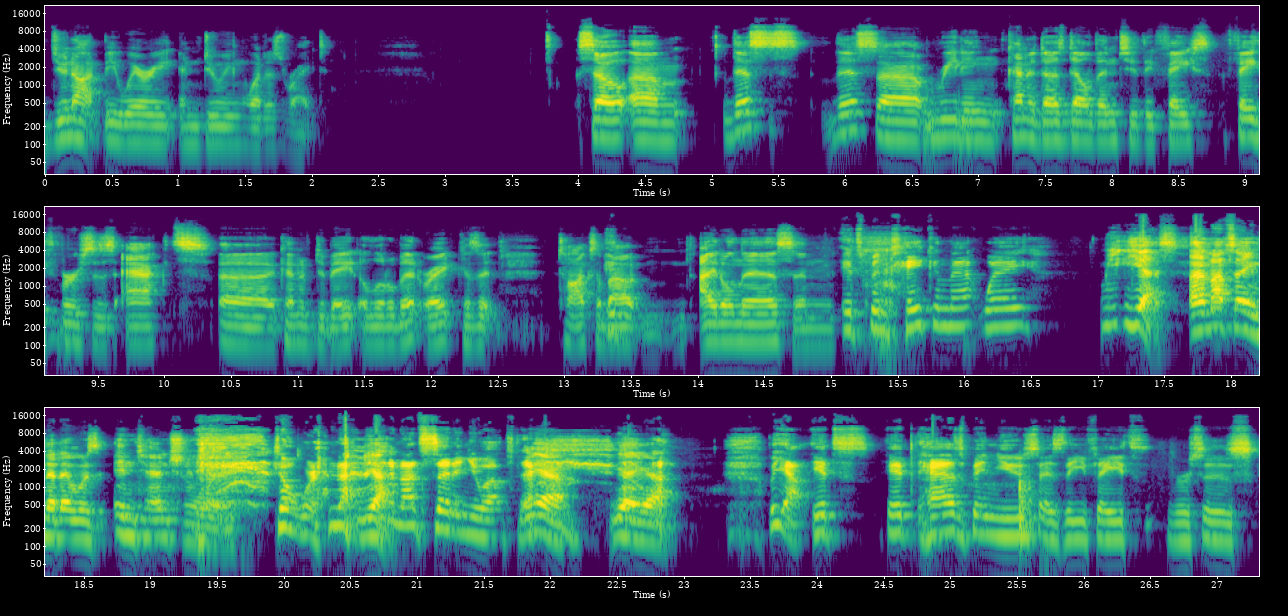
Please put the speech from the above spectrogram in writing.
do not be weary in doing what is right. So, um, this this uh, reading kind of does delve into the faith faith versus acts uh, kind of debate a little bit, right? Because it talks about idleness and It's been taken that way. Yes, I'm not saying that it was intentionally. Don't worry, I'm not, Yeah. I'm not setting you up there. yeah, yeah, yeah. But yeah, it's it has been used as the faith versus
